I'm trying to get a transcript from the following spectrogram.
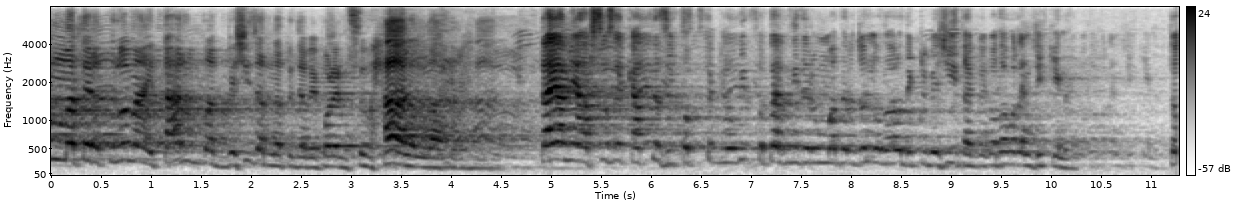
উম্মতের তুলনায় তার উম্মত বেশি জান্নাতে যাবে, পড়েন সুবহানাল্লাহ। তাই আমি আফসোসে কাঁদতেছি, প্রত্যেক নবী তো তার নিজের উম্মতের জন্য দরদ একটু বেশিই থাকবে, কথা বলেন ঠিক কিনা? তো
